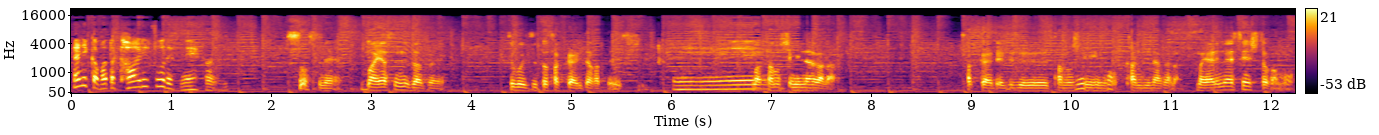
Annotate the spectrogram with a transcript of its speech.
何かまた変わりそうですね。そうですね、まあ休んでた分、すごいずっとサッカーやりたかったですし、へまあ楽しみながら、サッカーやれる楽しみも感じながら、まあやれない選手とかも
